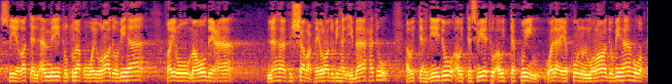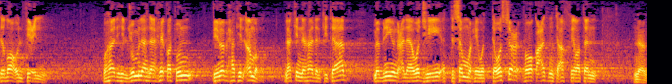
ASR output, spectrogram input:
صيغة الأمر تطلق ويراد بها غير ما وضع لها في الشرع فيراد بها الإباحة أو التهديد أو التسوية أو التكوين ولا يكون المراد بها هو اقتضاء الفعل. وهذه الجملة لاحقة بمبحث الأمر لكن هذا الكتاب مبني على وجه التسمح والتوسع فوقعت متأخرة. نعم.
